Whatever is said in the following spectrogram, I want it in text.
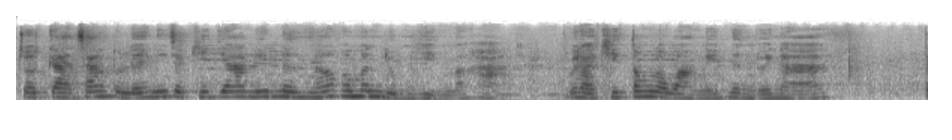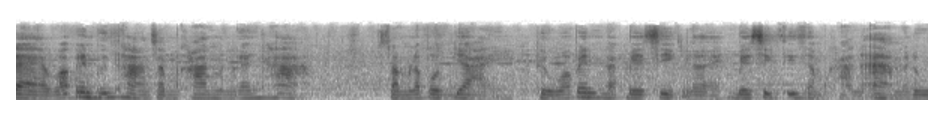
โจทย์การสร้างตัวเลขนี่จะคิดยากนิดนึงเนาะเพราะมันหยุ่มหยิมอะค่ะ เวลาคิดต้องระวังนิดนึงด้วยนะ แต่ว่าเป็นพื้นฐานสำคัญเหมือนกันค่ะสำหรับบทใหญ่ ถือว่าเป็นแบบเบสิกเลยเบสิกที่สำคัญอ่ามาดู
